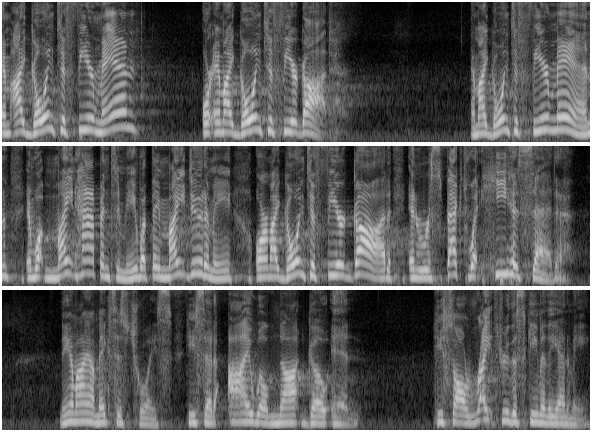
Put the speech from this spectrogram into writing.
Am I going to fear man or am I going to fear God? Am I going to fear man and what might happen to me, what they might do to me, or am I going to fear God and respect what he has said? Nehemiah makes his choice. He said, I will not go in. He saw right through the scheme of the enemy.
